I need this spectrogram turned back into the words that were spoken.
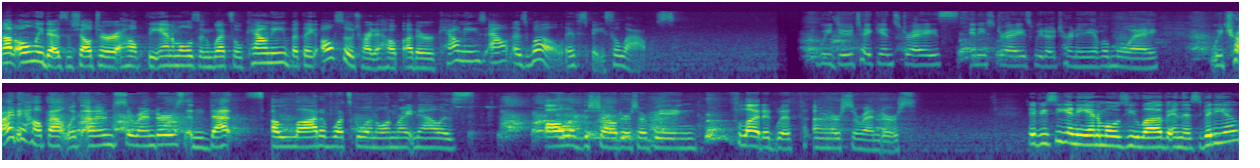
Not only does the shelter help the animals in Wetzel County, but they also try to help other counties out as well if space allows. We do take in strays, any strays, we don't turn any of them away. We try to help out with owned surrenders, and that's a lot of what's going on right now is all of the shelters are being flooded with owner surrenders. If you see any animals you love in this video,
